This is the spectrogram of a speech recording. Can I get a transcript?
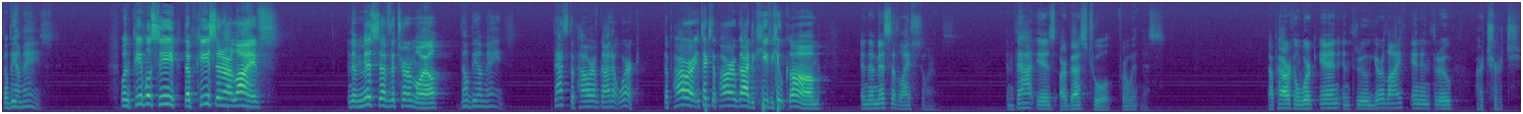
they'll be amazed. When people see the peace in our lives, in the midst of the turmoil, they'll be amazed. That's the power of God at work. The power, it takes the power of God to keep you calm in the midst of life storms. And that is our best tool for witness. That power can work in and through your life, in and through our church,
